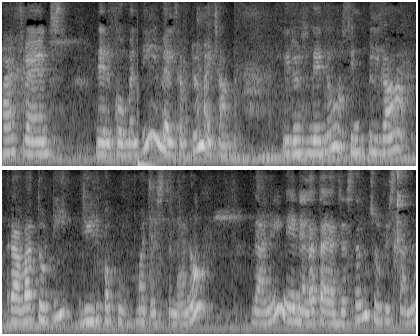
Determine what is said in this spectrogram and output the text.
హాయ్ ఫ్రెండ్స్ నేను కోమల్ని వెల్కమ్ టు మై ఛానల్. ఈరోజు నేను సింపుల్గా రవ్వతోటి జీడిపప్పు ఉప్మా చేస్తున్నాను. దాన్ని నేను ఎలా తయారు చేస్తానో చూపిస్తాను.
